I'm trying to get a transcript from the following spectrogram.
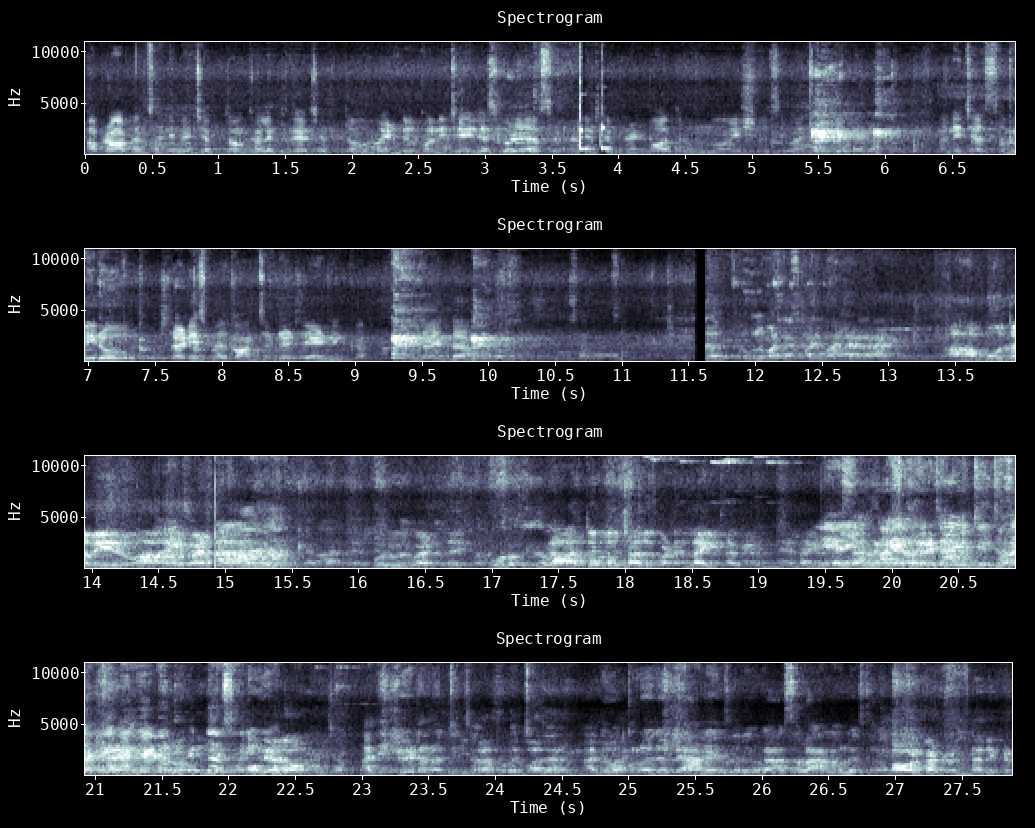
ఆ ప్రాబ్లమ్స్ అన్ని మేము చెప్తాం కలెక్టర్ గారు చెప్తాము అండ్ కొన్ని చేంజెస్ కూడా చేస్తుంటాం నేను చెప్పినట్టు బాత్రూమ్ ఇష్యూస్ ఇవన్నీ కదా అన్నీ చేస్తాం మీరు స్టడీస్ మీద కాన్సన్ట్రేట్ చేయండి ఇంకా అర్థమైందా ఆహా, మూత వేయరు అలాగే పెడతారు. పురుగులు పెడతాయి. రాత్రిలో చదువుకోవడం లైట్ అవి పవర్ కట్ ఉంటున్నారు ఇక్కడ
